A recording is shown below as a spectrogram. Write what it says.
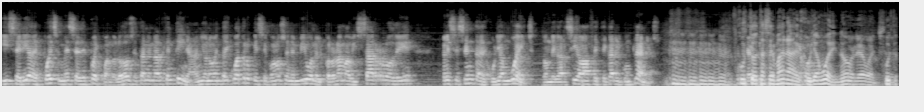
y sería después, meses después, cuando los dos están en Argentina, año 94, que se conocen en vivo en el programa bizarro de 360 de Julián Weich, donde García va a festejar el cumpleaños. Justo esta semana de Julián Way, ¿no? Julián Weich. Justo-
